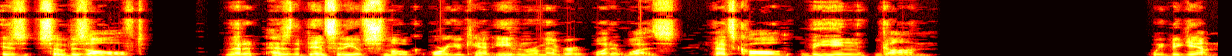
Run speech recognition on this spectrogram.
is so dissolved that it has the density of smoke or you can't even remember what it was. That's called being gone. We begin.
